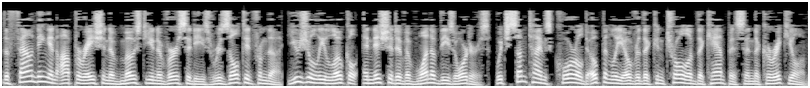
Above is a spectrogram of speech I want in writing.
The founding and operation of most universities resulted from the, usually local, initiative of one of these orders, which sometimes quarreled openly over the control of the campus and the curriculum.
